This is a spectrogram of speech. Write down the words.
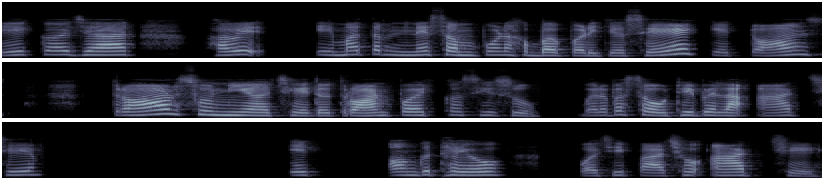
એક હજાર. હવે એમાં તમને સંપૂર્ણ ખબર પડી જશે કે ત્રણ ત્રણ શૂન્ય છે, તો ત્રણ પોઈન્ટ ખસીશું. બરાબર, સૌથી પહેલાં આઠ છે. એક અંક થયો, પછી પાછો આઠ છે.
